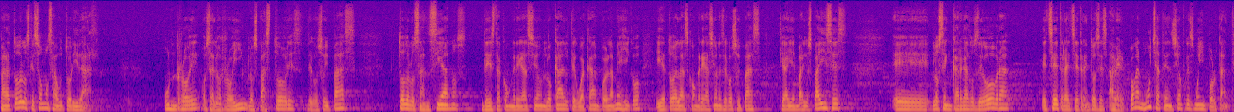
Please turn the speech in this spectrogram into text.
para todos los que somos autoridad. Un roe, o sea, los roín, los pastores de gozo y paz, todos los ancianos de esta congregación local, Tehuacán, Puebla, México, y de todas las congregaciones de gozo y paz que hay en varios países, eh, los encargados de obra, etcétera, etcétera. Entonces, a ver, pongan mucha atención porque es muy importante.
